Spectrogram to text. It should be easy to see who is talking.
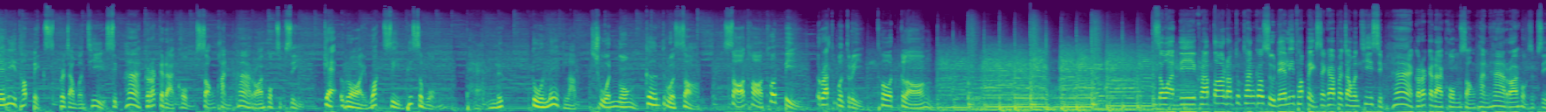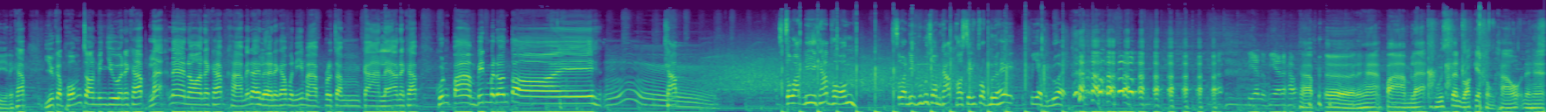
Speaker 1: Daily Topics ประจำวันที่ 15 กรกฎาคม 2564 แกะรอยวัคซีนพิศวง แผนลึก ตัวเลขลับ ชวนงง เกินตรวจสอบ สอทอโทษปี รัฐมนตรี โทษกลอง สวัสดีครับ ต้อนรับทุกท่านเข้าสู่ Daily Topics นะครับ ประจำวันที่ 15 กรกฎาคม 2564 นะครับ อยู่กับผม จอห์นวินยูนะครับ และแน่นอนนะครับ ขาไม่ได้เลยนะครับ วันนี้มาประจำการแล้วนะครับ คุณปาล์มบินมาโดนต่อยอืม
Speaker 2: ครับ สวัสดีครับผม สวัสดีคุณผู้ชมครับ ขอเสียงปรบมือให้เปียผมด้วย
Speaker 3: เมียหรือเมียนะครับ
Speaker 1: ครับ เออ นะฮะ ปาล์มและฮูสตันร็อกเก็ตของเขานะฮะ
